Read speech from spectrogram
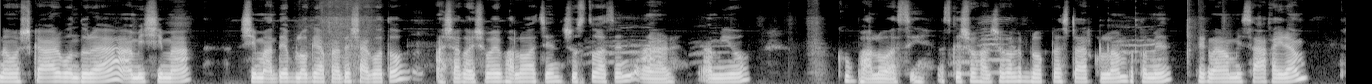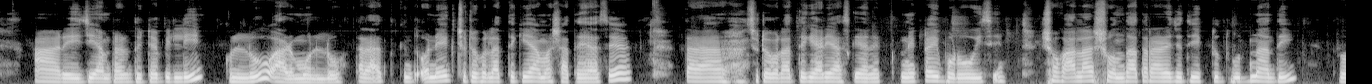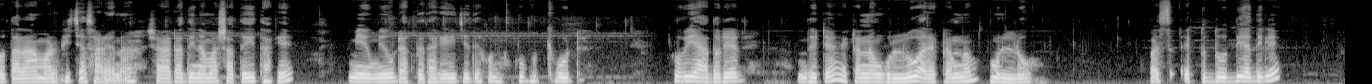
নমস্কার বন্ধুরা, আমি সীমা। সীমা দেব ব্লগে আপনাদের স্বাগত। আশা করি সবাই ভালো আছেন, সুস্থ আছেন, আর আমিও খুব ভালো আছি। আজকে সকাল সকালে ব্লগটা স্টার্ট করলাম। প্রথমে দেখলাম আমি চা খাইলাম। আর এই যে আমরা দুইটা বিল্লি, কুল্লু আর মুল্লু। তারা কিন্তু অনেক ছোটবেলা থেকে আমার সাথে আছে। তারা ছোটোবেলার থেকে আর আজকে অনেক অনেকটাই বড় হয়েছে সকাল আর সন্ধ্যা তারা যদি একটু দুধ না দিই তো তারা আমার পিছা ছাড়ে না। সারাটা দিন আমার সাথেই থাকে। মেয়েও মেয়েও ডাকতে থাকে। এই যে দেখুন, খুব কিউট খুবই আদরের দুইটা। একটার নাম গুল্লু আর একটার নাম মুল্লু। বাস, একটু দুধ দিয়ে দিলে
